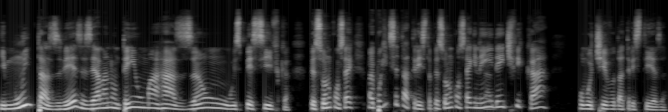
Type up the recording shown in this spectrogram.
e muitas vezes ela não tem uma razão específica. A pessoa não consegue. Mas por que, que você está triste? A pessoa não consegue nem Sabe. identificar o motivo da tristeza.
